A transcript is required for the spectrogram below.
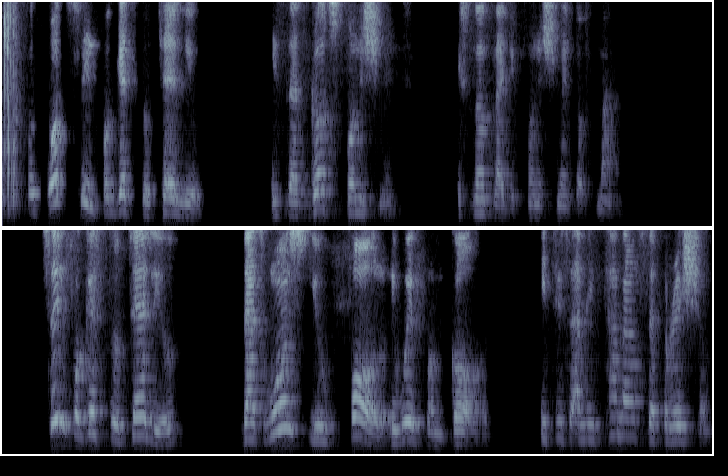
But what sin forgets to tell you is that God's punishment is not like the punishment of man. Sin forgets to tell you that once you fall away from God, it is an eternal separation.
